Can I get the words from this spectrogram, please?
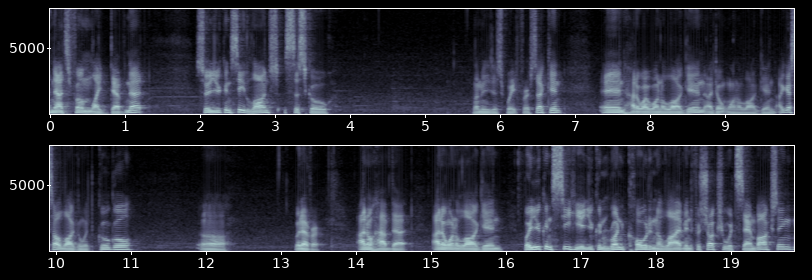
and that's from like DevNet. So you can see launch Cisco. Let me just wait for a second. And how do I want to log in? I don't want to log in. I guess I'll log in with Google. Uh, whatever. I don't have that. I don't want to log in. But you can see here, you can run code in a live infrastructure with sandboxing.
